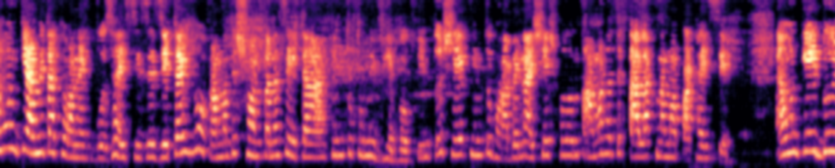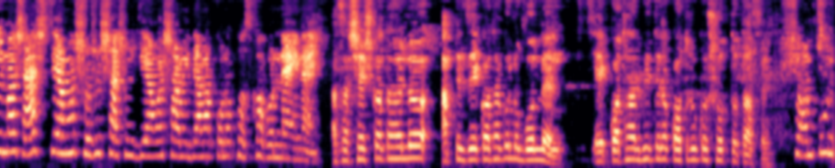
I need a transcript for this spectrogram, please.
এমনকি আমি তাকে অনেক বোঝাইছি যে যেটাই হোক আমাদের সন্তান আছে এটা কিন্তু তুমি ভেবো কিন্তু সে কিন্তু ভাবে না শেষ পর্যন্ত আমার হাতে তালাকনামা পাঠাইছে। এমনকি এই দুই মাস আসছে আমার শ্বশুর শাশুড়ি দিয়ে আমার স্বামী দিয়ে আমার কোনো খোঁজ খবর নেয় নাই। আচ্ছা শেষ কথা হলো আপনি যে কথাগুলো বললেন এই কথার ভিতরে কতটুকু সত্যতা আছে? সম্পূর্ণ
